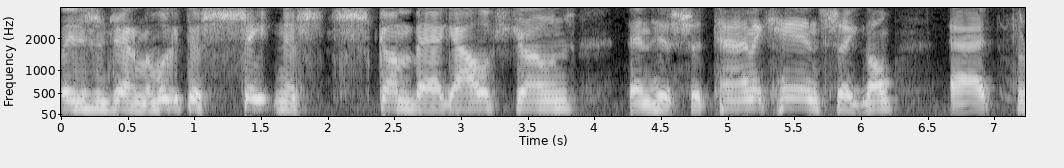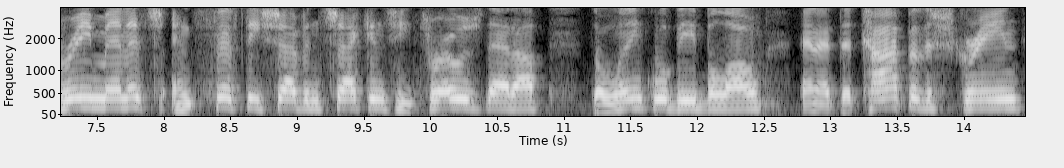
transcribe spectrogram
Ladies and gentlemen, look at this Satanist scumbag, Alex Jones, and his satanic hand signal at 3 minutes and 57 seconds. He throws that up. The link will be below. And at the top of the screen,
